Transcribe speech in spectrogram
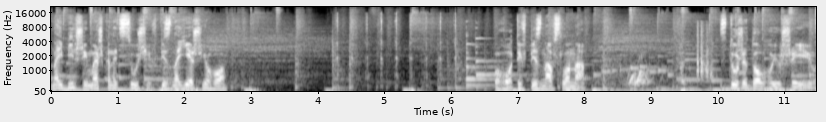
Найбільший мешканець суші. Впізнаєш його. Ого, ти впізнав слона. Дуже довгою шиєю.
